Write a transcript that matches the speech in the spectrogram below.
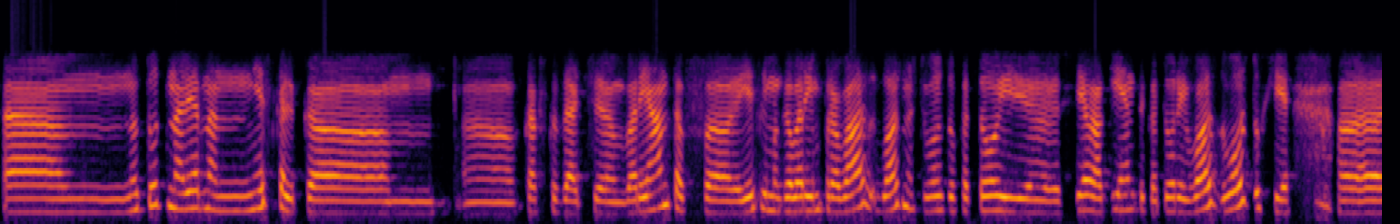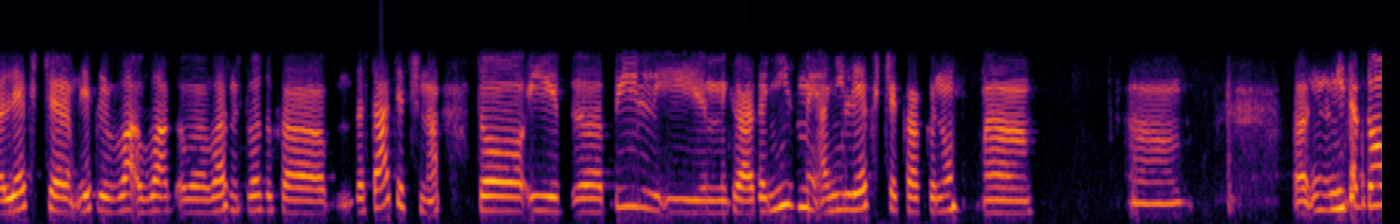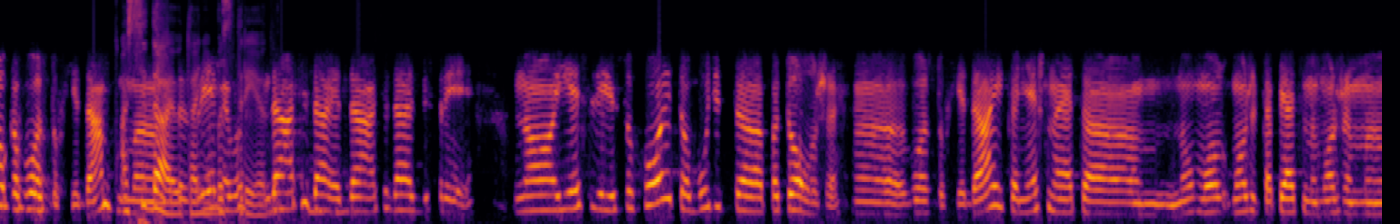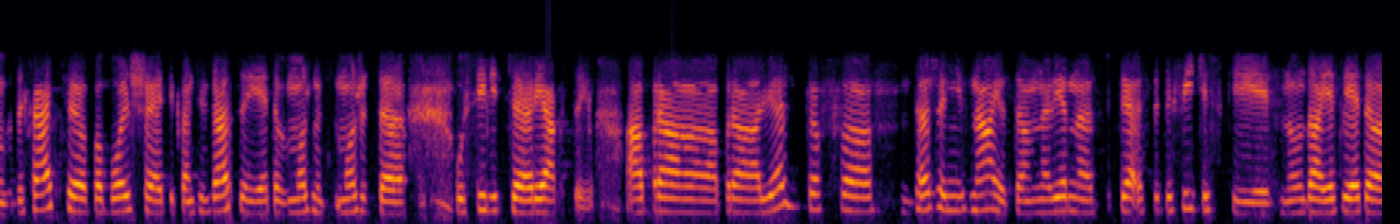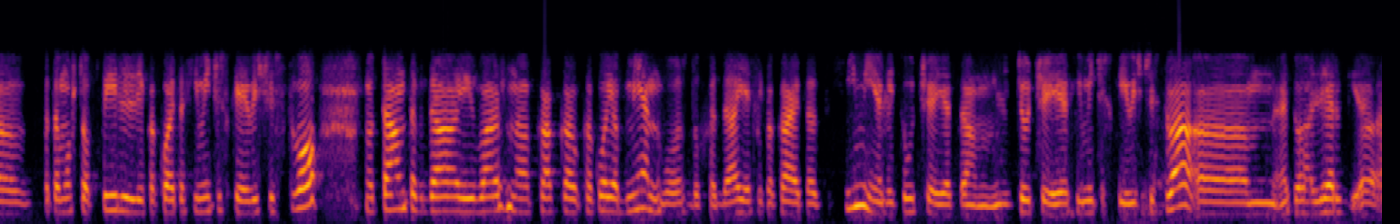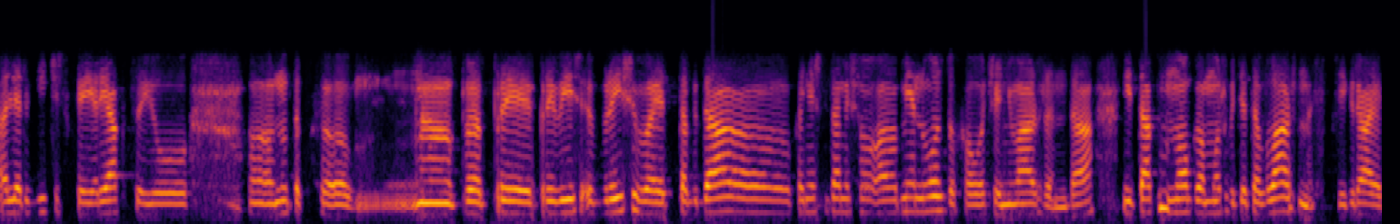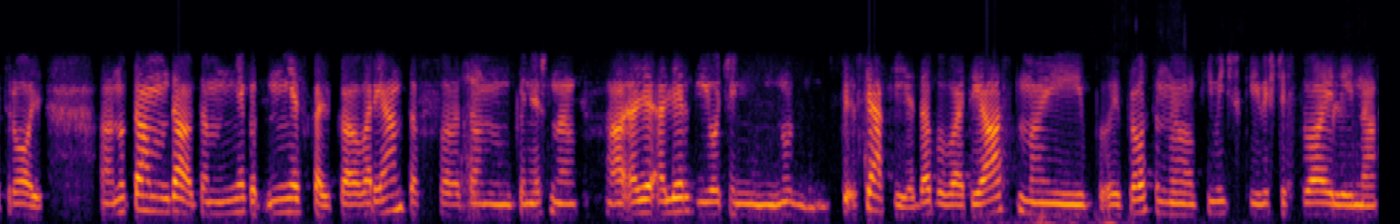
Эм, ну, тут, наверное, несколько, э, как сказать, вариантов. Э, если мы говорим про влажность воздуха, то и все агенты, которые в воздухе, легче, если влажность воздуха достаточно, то и пыль, и микроорганизмы, они легче, как, ну, Э, не так долго в воздухе, да. Оседают они время, быстрее. Да, оседают, да, оседают быстрее. Но если сухой, то будет э, подолже э, в воздухе, да, и, конечно, это, ну, может, опять мы можем э, вдыхать побольше эти концентрации, и это можно, может усилить реакцию. А про, про аллергиков даже не знаю, там, наверное, специфические, ну да, если это потому что пыль или какое-то химическое вещество, но там тогда и важно, как, какой обмен воздуха, да, если какая-то химия летучая, там, летучие химические вещества, э, эту аллерги, аллергическую реакцию, э, ну так, э, при, превышивает, тогда, конечно, там еще обмен воздуха очень важен, да, не так много, может быть, это влажность играет роль. А, ну, там, да, там несколько вариантов. А, там, конечно, а, аллергии очень, ну, всякие, да, бывают. И астма, и, и просто на химические вещества или на,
